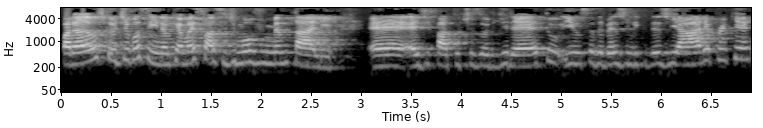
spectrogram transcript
paralelos que eu digo assim, né? O que é mais fácil de movimentar ali é, é de fato o tesouro direto e os CDBs de liquidez diária, porque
